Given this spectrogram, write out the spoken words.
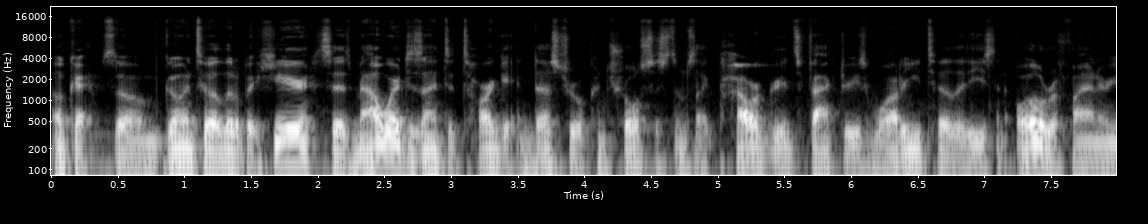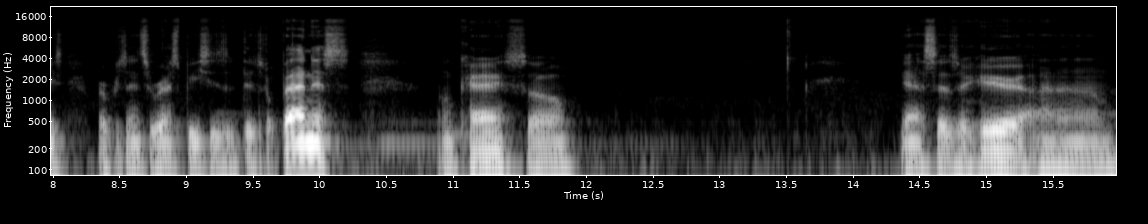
Okay, so going to a little bit here. It says malware designed to target industrial control systems like power grids, factories, water utilities, and oil refineries represents a rare species of digital badness. Okay, so yeah, it says right here, um,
